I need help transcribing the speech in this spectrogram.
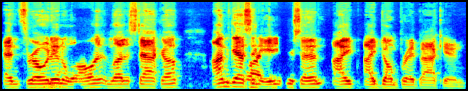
and throw it in a wallet and let it stack up. I'm guessing Right. eighty percent. I I dump right back in.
